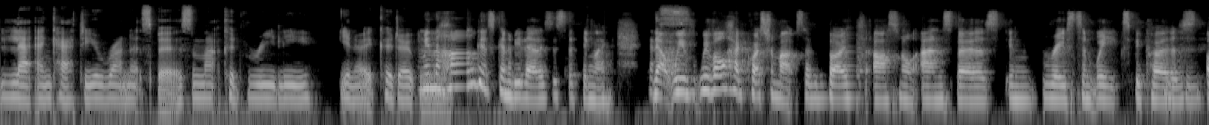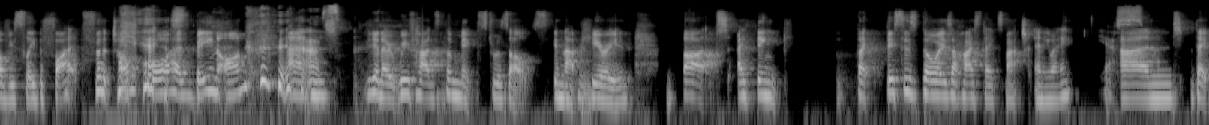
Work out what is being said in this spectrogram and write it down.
let Nketiah run at Spurs. And that could really, you know, it could open. I mean, the hunger is going to be there. This is the thing. Like, yes. now we've we've all had question marks over both Arsenal and Spurs in recent weeks because mm-hmm. obviously the fight for top yes. four has been on, and you know we've had some mixed results in that mm-hmm. period. But I think like this is always a high stakes match anyway. Yes. And that,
